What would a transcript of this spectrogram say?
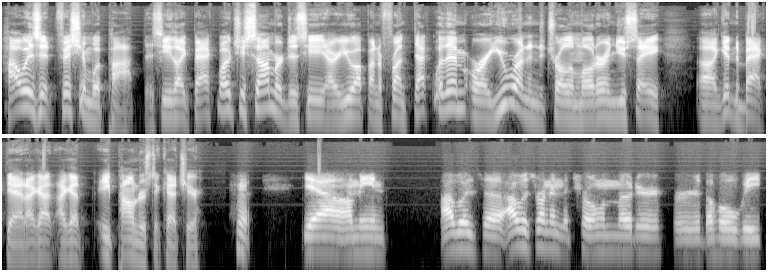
how is it fishing with Pop? Does he like backboat you some, or does he? Are you up on the front deck with him, or are you running the trolling motor and you say, uh, "Get in the back, Dad. I got I got eight pounders to catch here." Yeah, I mean, I was uh, I was running the trolling motor for the whole week,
